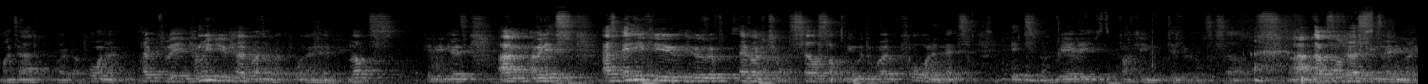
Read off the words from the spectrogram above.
My Dad Wrote a Porno. Hopefully, how many of you heard My Dad Wrote a Porno here? Lots? Good, good, good. Um, I mean, it's, as any of you who have ever tried to sell something with the word porn in it, it's really fucking difficult to sell. Uh, that was the first season anyway.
